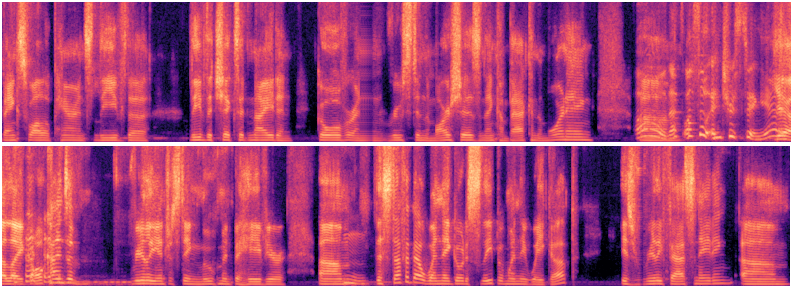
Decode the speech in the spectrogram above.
bank swallow parents leave the, leave the chicks at night and go over and roost in the marshes and then come back in the morning. Oh, um, that's also interesting. Yeah. Yeah, like all kinds of really interesting movement behavior. Um, mm. The stuff about when they go to sleep and when they wake up is really fascinating. Um,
